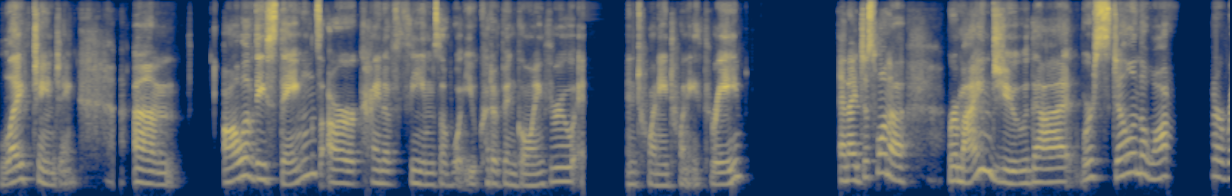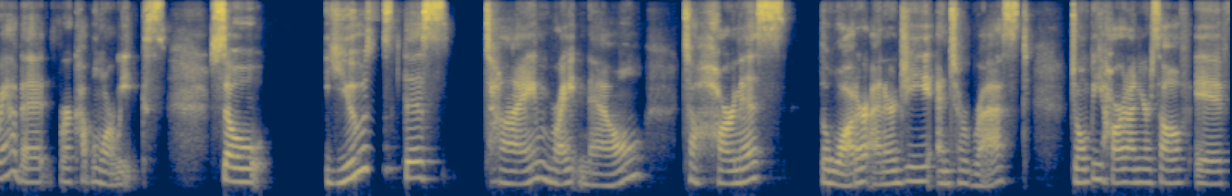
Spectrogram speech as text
life changing. Um, all of these things are kind of themes of what you could have been going through in 2023. And I just want to remind you that we're still in the water rabbit for a couple more weeks. So use this time right now to harness the water energy and to rest. Don't be hard on yourself if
